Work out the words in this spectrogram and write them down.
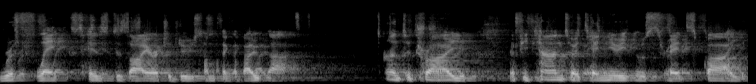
reflects his desire to do something about that and to try, if he can, to attenuate those threats by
